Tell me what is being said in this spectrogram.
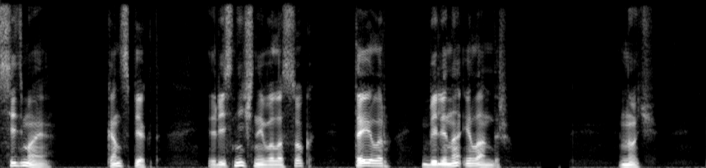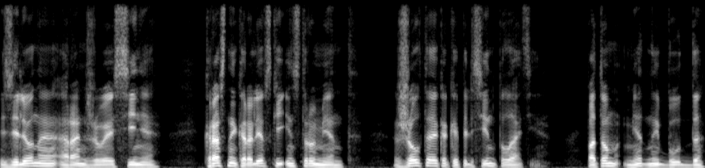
седьмая. Конспект. Ресничный волосок. Тейлор. Белина и ландыш. Ночь. Зеленая, оранжевая, синяя. Красный королевский инструмент. Желтое, как апельсин, платье. Потом медный Будда.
